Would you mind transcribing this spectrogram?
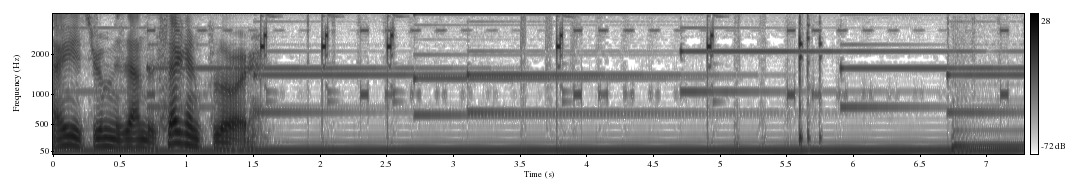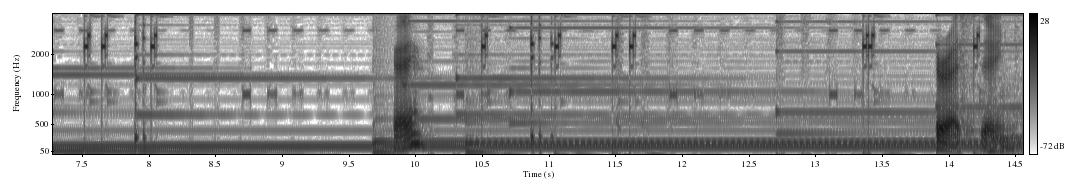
Naoki's room is on the second floor. Okay. Interesting.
